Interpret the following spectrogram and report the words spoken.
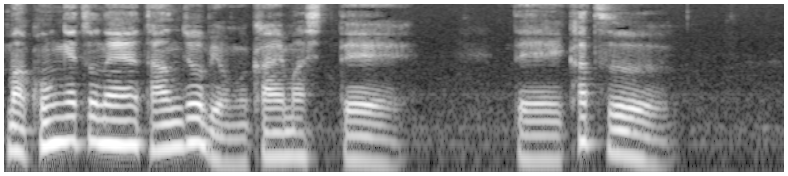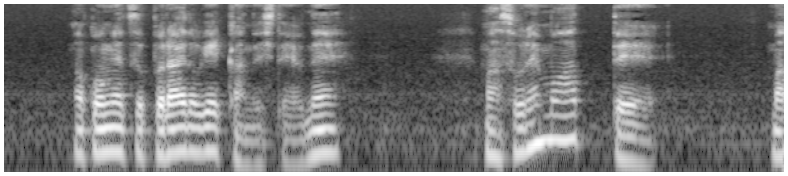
まあ今月ね、誕生日を迎えまして、で、かつ、まあ、今月プライド月間でしたよね。まあそれもあって、ま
